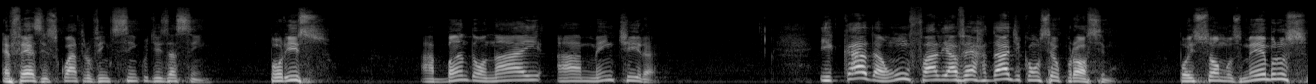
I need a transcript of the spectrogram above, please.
Efésios 4, 25 diz assim: Por isso, abandonai a mentira, e cada um fale a verdade com o seu próximo, pois somos membros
